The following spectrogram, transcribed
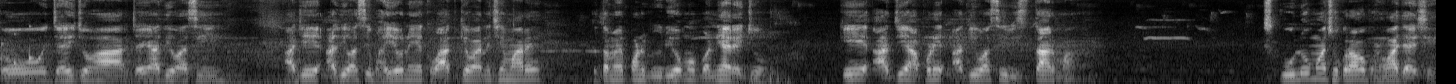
તો જય જોહાર, જય આદિવાસી. આજે આદિવાસી ભાઈઓને એક વાત કહેવાની છે મારે. તો તમે પણ વિડીયોમાં બન્યા રહેજો કે આજે આપણે આદિવાસી વિસ્તારમાં સ્કૂલોમાં છોકરાઓ ભણવા જાય છે.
